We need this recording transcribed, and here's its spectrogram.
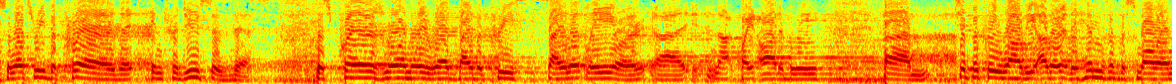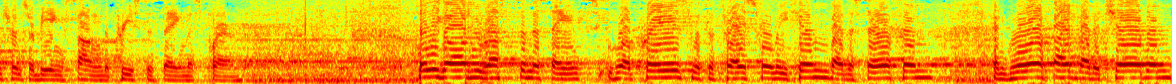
So let's read the prayer that introduces this. This prayer is normally read by the priest silently or uh, not quite audibly. Um, typically, while the other the hymns of the small entrance are being sung, the priest is saying this prayer. Holy God, who rests in the saints, who are praised with the thrice holy hymn by the seraphim, and glorified by the cherubim,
